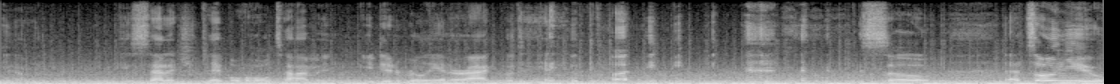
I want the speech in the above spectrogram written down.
you know, you sat at your table the whole time and you didn't really interact with anybody. so that's on you.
